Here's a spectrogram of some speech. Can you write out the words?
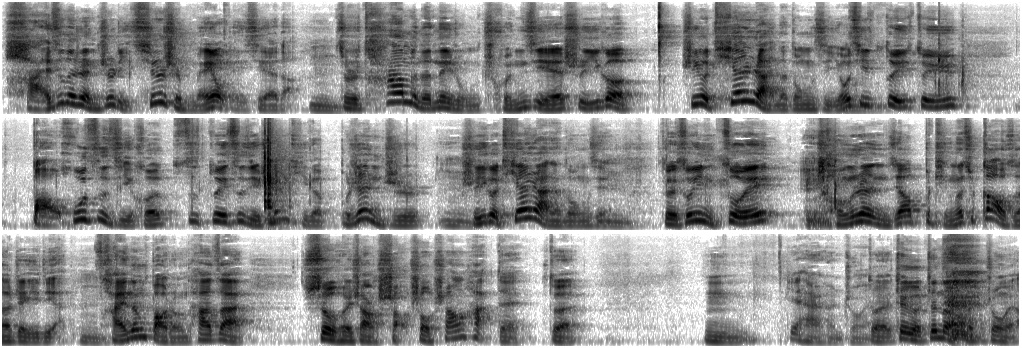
孩子的认知里其实是没有这些的，嗯就是他们的那种纯洁是一个是一个天然的东西，尤其对对于保护自己和自对自己身体的不认知，嗯是一个天然的东西。对，所以你作为成人，你就要不停的去告诉他这一点，才能保证他在社会上少受伤害。嗯对，对，嗯，这还是很重要。，对，这个真的很重要。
